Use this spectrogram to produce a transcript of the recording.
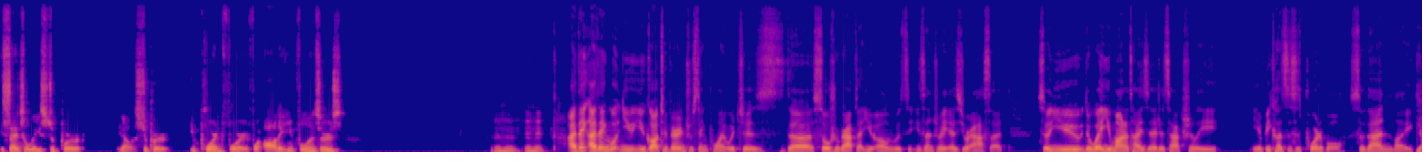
essentially super, you know, super important for for all the influencers Mm-hmm, mm-hmm. I think I think what you you got to a very interesting point, which is the social graph that you own, which essentially is your asset. So you the way you monetize it is actually, you know, because this is portable. So then like, yeah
